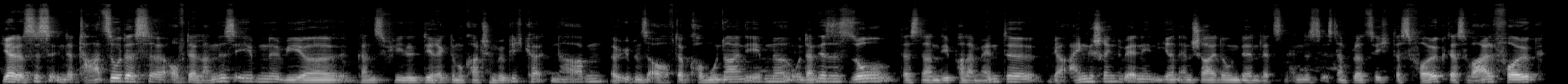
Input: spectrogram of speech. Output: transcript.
Ja, das ist in der Tat so, dass äh, auf der Landesebene wir ganz viel direktdemokratische Möglichkeiten haben, äh, übrigens auch auf der kommunalen Ebene. Und dann ist es so, dass dann die Parlamente ja eingeschränkt werden in ihren Entscheidungen, denn letzten Endes ist dann plötzlich das Volk, das Wahlvolk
